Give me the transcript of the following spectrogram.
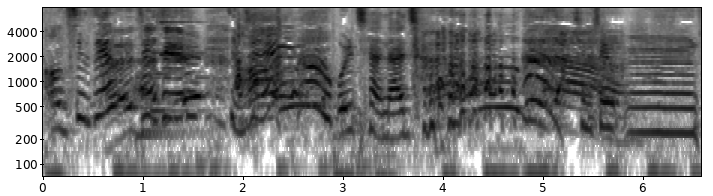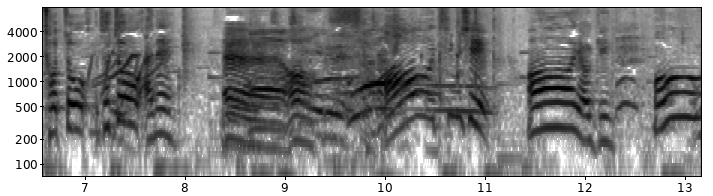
어, 진짜? 옳지 않아. 참. 침실, 음, 저쪽, 저쪽 안에. 예, 어. 어, 침실. 어, 여기. 어.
